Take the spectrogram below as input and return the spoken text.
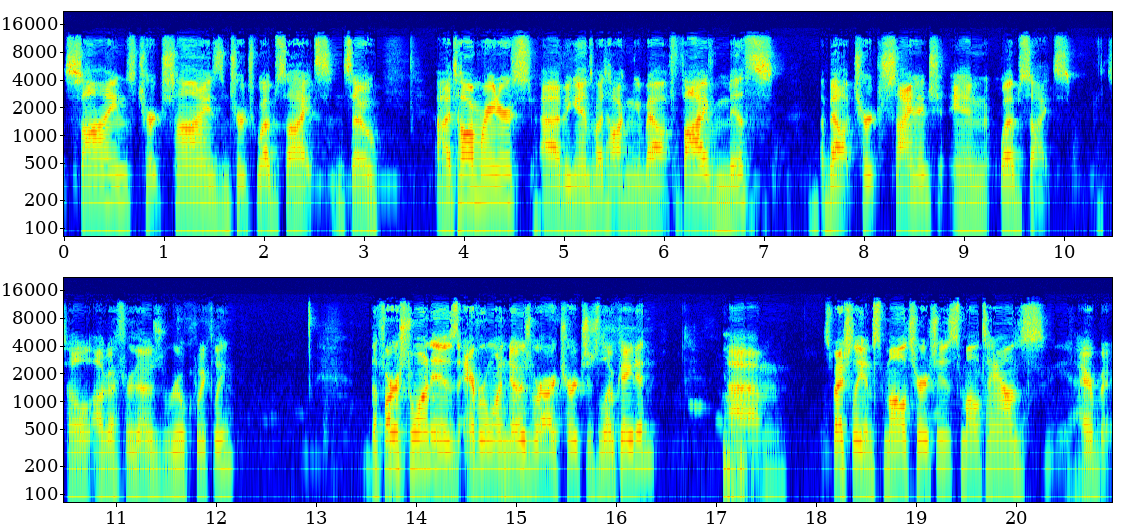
signs, church signs, and church websites. And so uh, Thom Rainer uh, begins by talking about five myths about church signage and websites. So I'll go through those real quickly. The first one is everyone knows where our church is located. Mm-hmm. Um, especially in small churches, small towns, everybody,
